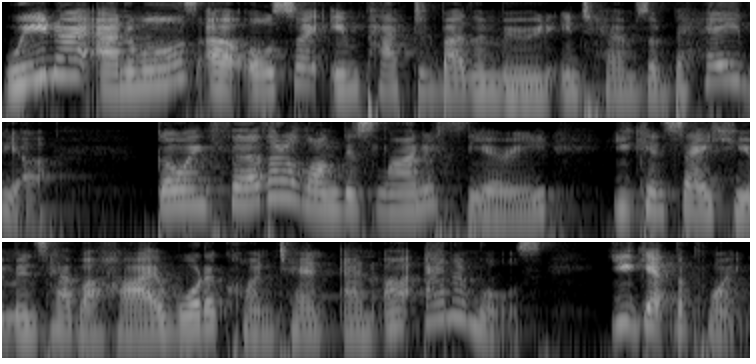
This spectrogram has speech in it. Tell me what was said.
we know animals are also impacted by the moon in terms of behavior. Going further along this line of theory, you can say humans have a high water content and are animals. You get the point.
